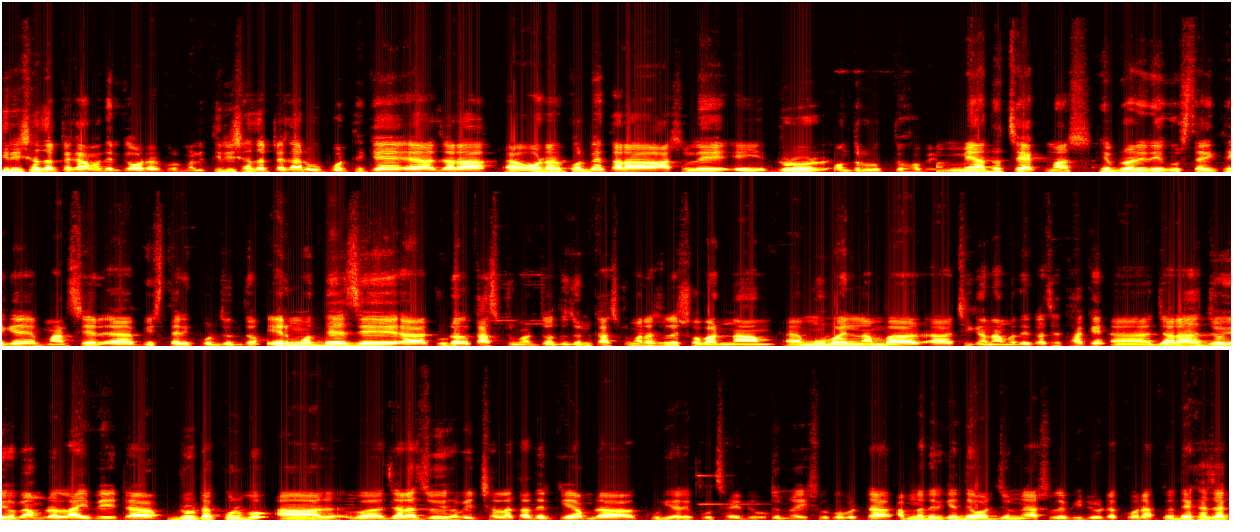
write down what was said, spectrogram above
তিরিশ হাজার টাকা আমাদেরকে অর্ডার করবে। মানে তিরিশ হাজার টাকার উপর থেকে যারা অর্ডার করবে তারা আসলে এই ড্রোর অন্তর্ভুক্ত হবে। মেয়াদ হচ্ছে এক মাস, ফেব্রুয়ারির একুশ তারিখ থেকে মার্চের বিশ তারিখ পর্যন্ত। এর মধ্যে যে টোটাল কাস্টমার যতজন কাস্টমার আসলে সবার নাম মোবাইল নাম্বার ঠিকানা আমাদের কাছে থাকে। যারা জয়ী হবে, আমরা লাইভে এটা ড্রোটা করব। আর যারা জয়ী হবে ইনশাল্লাহ তাদেরকে আমরা কুরিয়ারে পৌঁছাই দেবো। জন্য এই সুখবরটা আপনাদেরকে দেওয়ার জন্য আসলে ভিডিওটা করা। তো দেখা যাক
